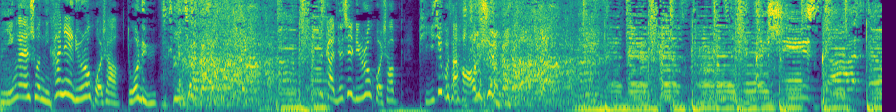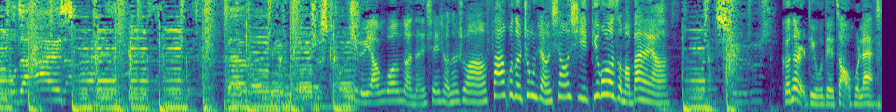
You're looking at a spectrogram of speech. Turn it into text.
你应该说：“你看这驴肉火烧多驴。”就感觉这驴肉火烧脾气不太好。一缕阳光，暖男先生他说啊，发过的中奖消息丢了怎么办呀？搁哪儿丢的？找回来。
